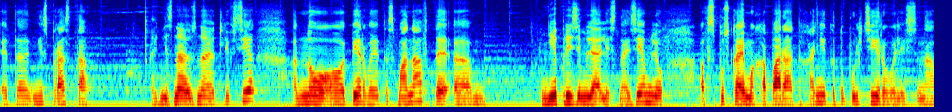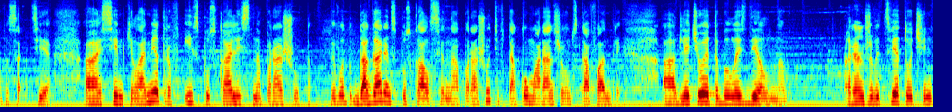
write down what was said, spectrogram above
это неспроста. Не знаю, знают ли все, но э, первые космонавты эм, не приземлялись на Землю в спускаемых аппаратах. Они катапультировались на высоте 7 э, километров и спускались на парашютах. И вот Гагарин спускался на парашюте в таком оранжевом скафандре. А для чего это было сделано? Оранжевый цвет очень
